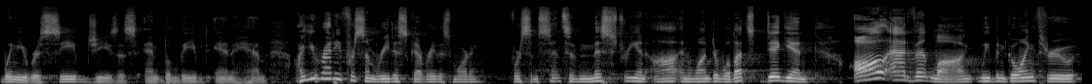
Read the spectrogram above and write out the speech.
when you received Jesus and believed in him. Are you ready for some rediscovery this morning? For some sense of mystery and awe and wonder? Well, let's dig in. All Advent long, we've been going through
